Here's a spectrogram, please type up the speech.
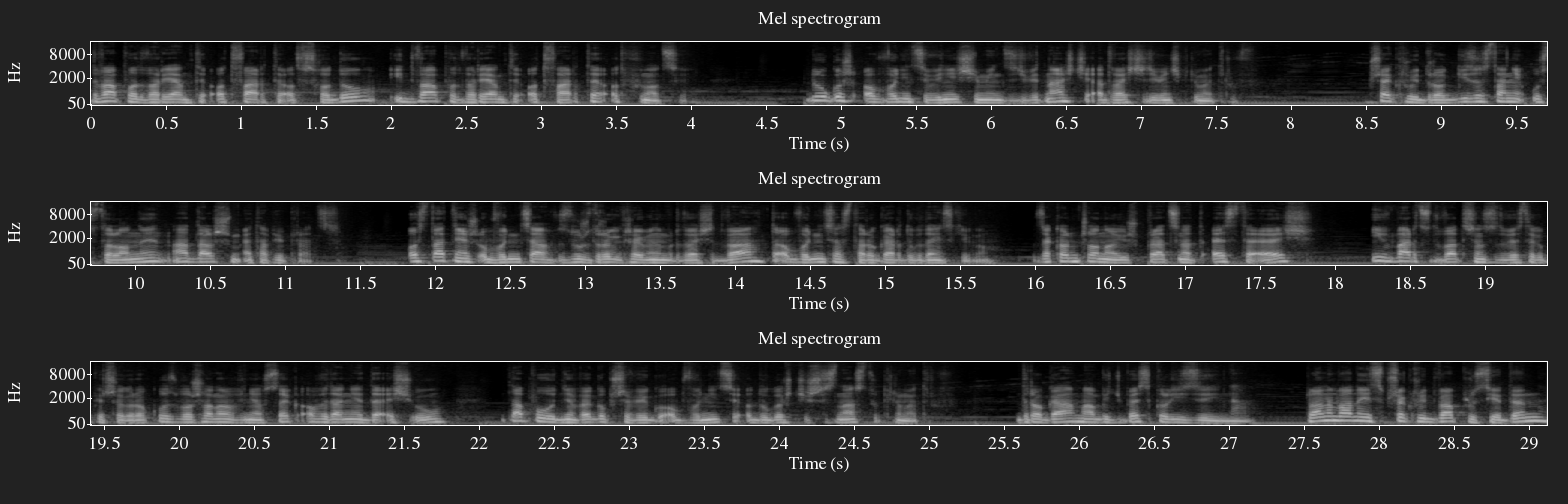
dwa podwarianty otwarte od wschodu i dwa podwarianty otwarte od północy. Długość obwodnicy wyniesie między 19 a 29 km. Przekrój drogi zostanie ustalony na dalszym etapie prac. Ostatnia już obwodnica wzdłuż drogi krajowej nr 22 to obwodnica Starogardu Gdańskiego. Zakończono już pracę nad STŚ i w marcu 2021 roku zgłoszono wniosek o wydanie DSU dla południowego przebiegu obwodnicy o długości 16 km. Droga ma być bezkolizyjna. Planowany jest przekrój 2 plus 1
